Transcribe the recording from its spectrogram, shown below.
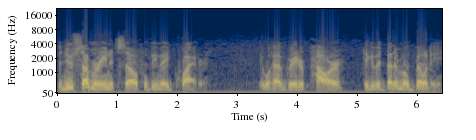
The new submarine itself will be made quieter. It will have greater power to give it better mobility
